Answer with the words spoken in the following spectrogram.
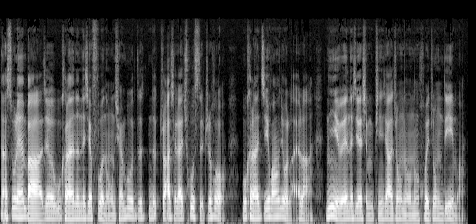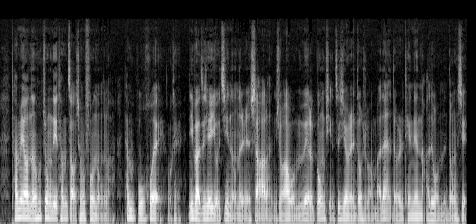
那苏联把这个乌克兰的那些富农全部都都抓起来处死之后，乌克兰饥荒就来了。你以为那些什么贫下中农能会种地吗？他们要能种地，他们早成富农了。他们不会。OK，你把这些有技能的人杀了，你说啊，我们为了公平，这些人都是王八蛋，都是天天拿着我们的东西，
